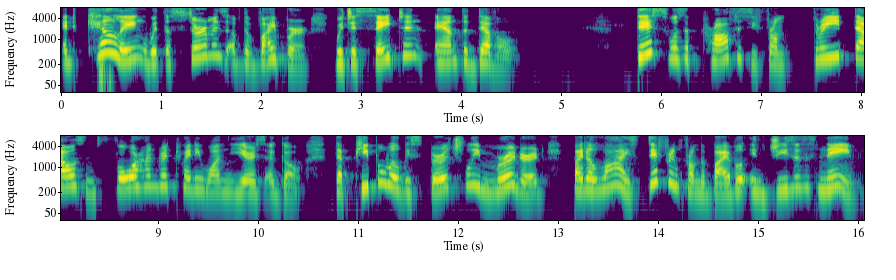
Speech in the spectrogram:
and killing with the sermons of the viper, which is Satan and the devil. This was a prophecy from 3,421 years ago that people will be spiritually murdered by the lies differing from the Bible in Jesus' name,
